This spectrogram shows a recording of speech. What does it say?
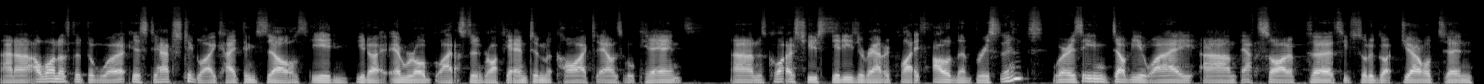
and uh, a lot of the, the work is to actually locate themselves in, you know, Emerald, Gladstone, Rockhampton, Mackay, Townsville, Cairns. Um, there's quite a few cities around the place other than Brisbane. Whereas in WA, um, outside of Perth, you've sort of got Geraldton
